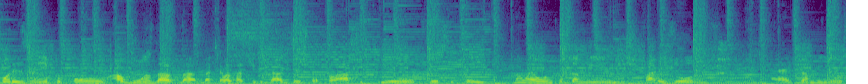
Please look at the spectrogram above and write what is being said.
por exemplo, com algumas da, da, daquelas atividades extra-classe que eu, que eu citei. Não é o único caminho, existem vários outros é, caminhos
